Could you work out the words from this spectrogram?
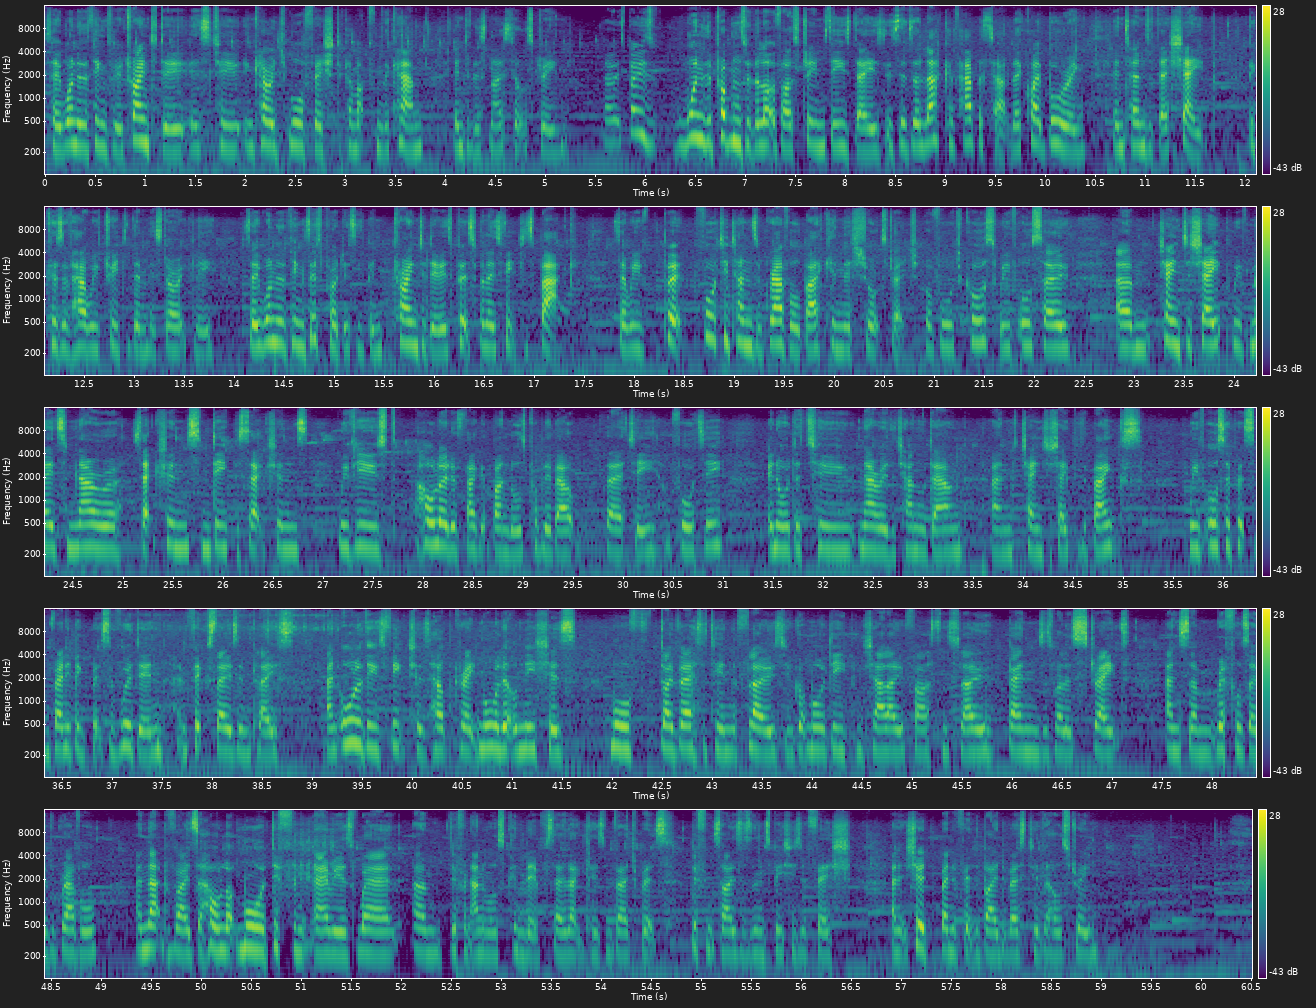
So one of the things we were trying to do is to encourage more fish to come up from the cam into this nice little stream. So I suppose one of the problems with a lot of our streams these days is there's a lack of habitat. They're quite boring in terms of their shape because of how we've treated them historically. So one of the things this project has been trying to do is put some of those features back. So we've put 40 tonnes of gravel back in this short stretch of watercourse. We've also um, changed the shape, we've made some narrower sections, some deeper sections. We've used a whole load of faggot bundles, probably about 30 or 40, in order to narrow the channel down and change the shape of the banks. We've also put some fairly big bits of wood in and fixed those in place. And all of these features help create more little niches, more diversity in the flows. You've got more deep and shallow, fast and slow, bends as well as straight, and some riffles over gravel and that provides a whole lot more different areas where um, different animals can live. So that includes invertebrates, different sizes and species of fish, and it should benefit the biodiversity of the whole stream.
